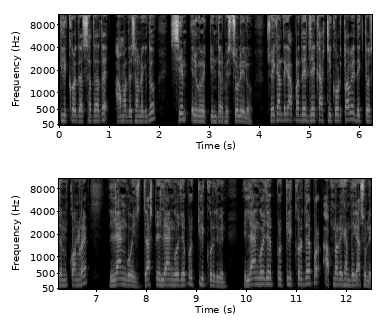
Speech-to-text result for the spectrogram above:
ক্লিক করে দেওয়ার সাথে সাথে আমাদের সামনে কিন্তু সেম এরকম একটি ইন্টারফেস চলে এলো। সো এখান থেকে আপনাদের যে কাজটি করতে হবে, দেখতে পাচ্ছেন কর্নারে ল্যাঙ্গুয়েজ জাস্ট এই ল্যাঙ্গুয়েজের উপর ক্লিক করে দেবেন। এই ল্যাঙ্গুয়েজের উপর ক্লিক করে দেওয়ার পর আপনার এখান থেকে আসলে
